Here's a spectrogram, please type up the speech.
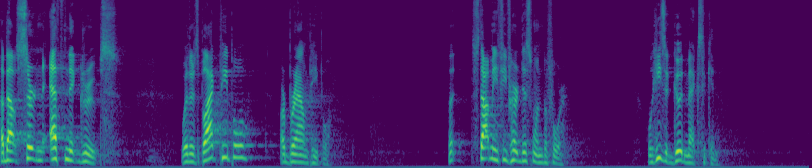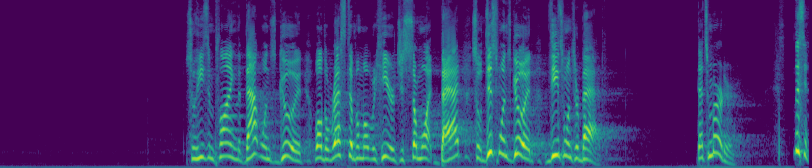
about certain ethnic groups, whether it's black people or brown people. stop me if you've heard this one before. Well, he's a good Mexican. So he's implying that that one's good while the rest of them over here are just somewhat bad. So this one's good, these ones are bad. That's murder. Listen,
